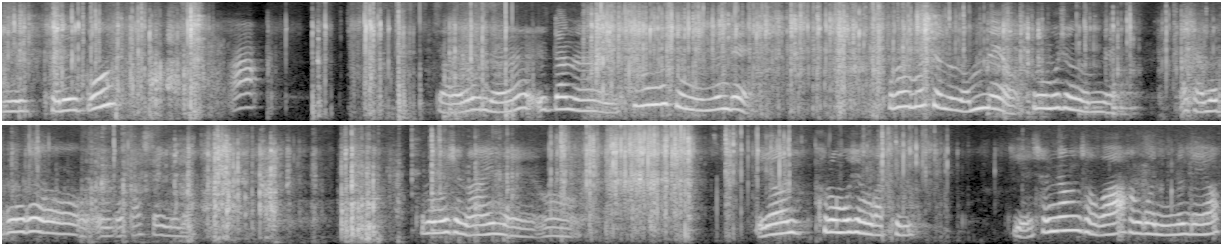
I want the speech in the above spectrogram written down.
이 그리고 아, 자 여러분들 일단은 프로모션이 있는데 프로모션은 없네요. 프로모션은 없네. 아 잘못 본거인 것 같습니다. 프로모션 아니네. 어. 이런 프로모션 같은 예, 설명서가 한 권 있는데요.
